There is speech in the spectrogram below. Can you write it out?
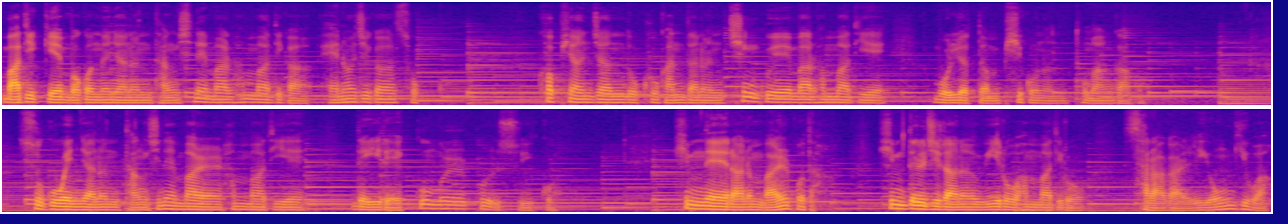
맛있게 먹었느냐는 당신의 말 한마디가 에너지가 솟고 커피 한 잔 놓고 간다는 친구의 말 한마디에 몰렸던 피곤은 도망가고 수고했냐는 당신의 말 한마디에 내일의 꿈을 볼수 있고 힘내라는 말보다 힘들지라는 위로 한마디로 살아갈 용기와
